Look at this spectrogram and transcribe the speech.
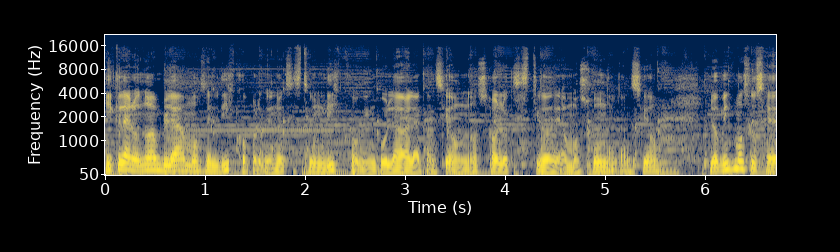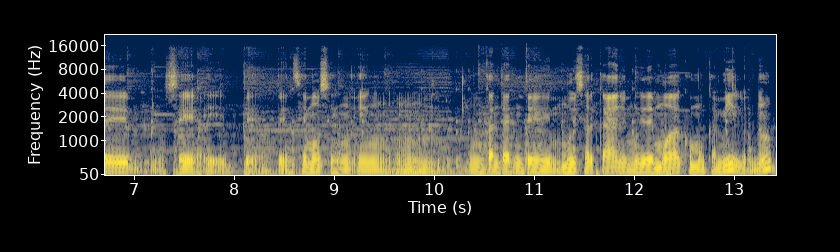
Y claro, no hablamos del disco porque no existió un disco vinculado a la canción, ¿no? Solo existió, digamos, una canción. Lo mismo sucede, no sé, eh, pensemos en, un, cantante muy cercano y muy de moda como Camilo, ¿no?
